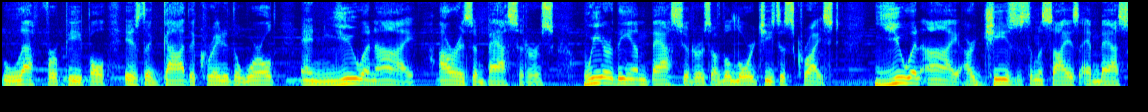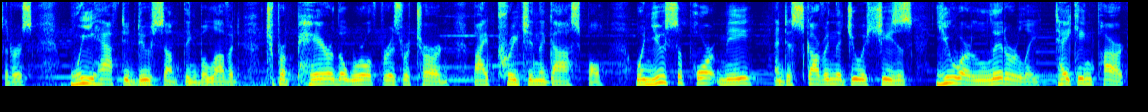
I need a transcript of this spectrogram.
left for people is the God that created the world, and you and I are His ambassadors. We are the ambassadors of the Lord Jesus Christ. You and I are Jesus the Messiah's ambassadors. We have to do something, beloved, to prepare the world for His return by preaching the gospel. When you support me and discovering the Jewish Jesus, you are literally taking part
